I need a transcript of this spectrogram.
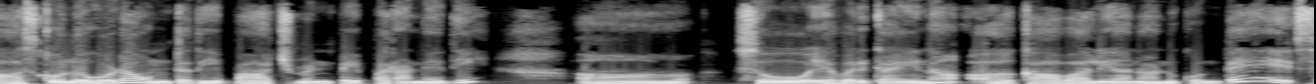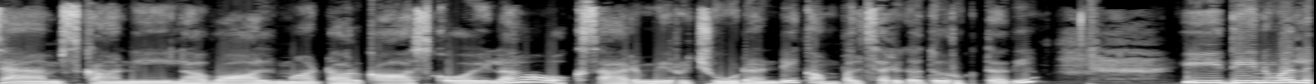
కాస్కోలో కూడా ఉంటుంది పార్చ్మెంట్ పేపర్ అనేది. సో ఎవరికైనా కావాలి అని అనుకుంటే శామ్స్ కానీ ఇలా వాల్మార్ట్ ఆర్ కాస్కో ఇలా ఒకసారి మీరు చూడండి కంపల్సరీగా దొరుకుతుంది. ఈ దీనివల్ల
